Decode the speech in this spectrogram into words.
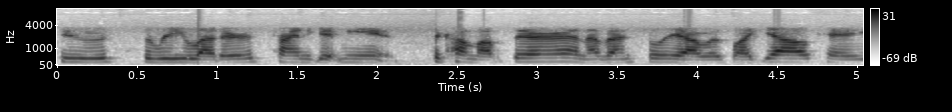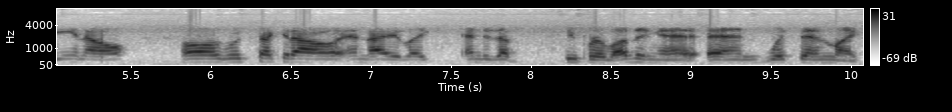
two, three letters trying to get me to come up there. And eventually I was like, yeah, okay, you know, I'll go check it out. And I like ended up super loving it. And within like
